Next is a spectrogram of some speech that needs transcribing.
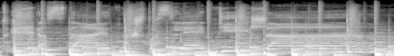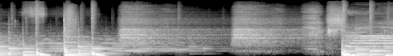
тут растает наш последний шанс. Шанс.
